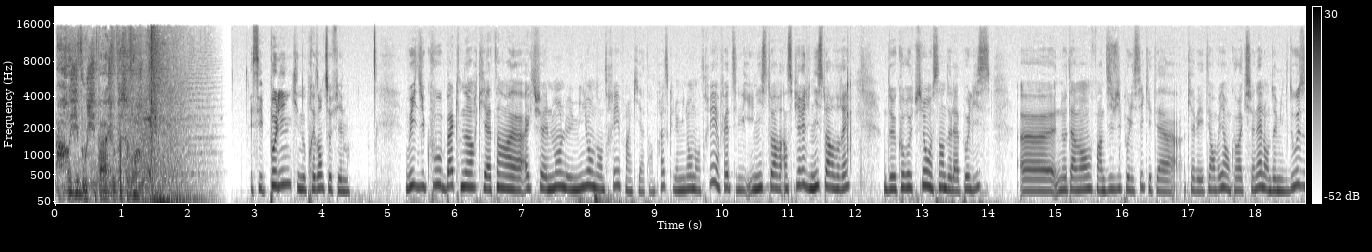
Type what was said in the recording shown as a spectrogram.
Arrangez-vous, je sais pas, je veux pas savoir. Et c'est Pauline qui nous présente ce film. Oui, du coup, Bac Nord qui atteint euh, actuellement le million d'entrées, enfin qui atteint presque le million d'entrées. En fait, une histoire inspirée d'une histoire vraie de corruption au sein de la police, euh, notamment enfin, 18 policiers qui, étaient à- qui avaient été envoyés en correctionnel en 2012.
